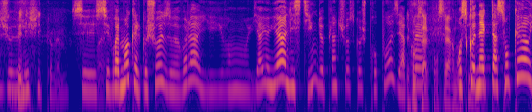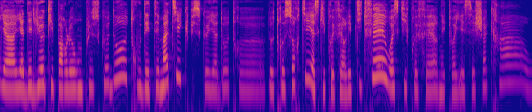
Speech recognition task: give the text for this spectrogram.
je- Bénéfique quand même. C'est vraiment quelque chose, euh, voilà, il y, a, il y a un listing de plein de choses que je propose et après que ça le concerne on aussi. se connecte à son cœur. Il y a, y a des lieux qui parleront plus que d'autres ou des thématiques puisqu'il y a d'autres euh, d'autres sorties. Est-ce qu'il préfère les petites fées ou est-ce qu'il préfère nettoyer ses chakras ou-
